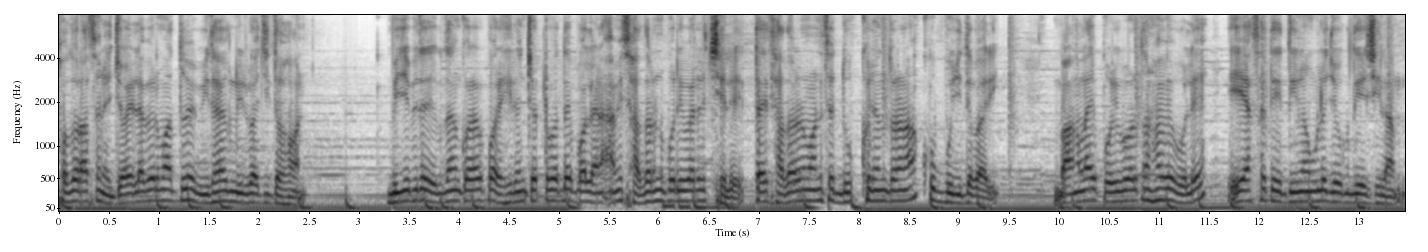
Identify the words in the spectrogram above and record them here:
সদর আসনে জয়লাভের মাধ্যমে বিধায়ক নির্বাচিত হন। বিজেপিতে যোগদান করার পর হিরণ চট্টোপাধ্যায় বলেন, আমি সাধারণ পরিবারের ছেলে, তাই সাধারণ মানুষের দুঃখ যন্ত্রণা খুব বুঝতে পারি। বাংলায় পরিবর্তন হবে বলে এই আশাতে তৃণমূলে যোগ দিয়েছিলাম।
